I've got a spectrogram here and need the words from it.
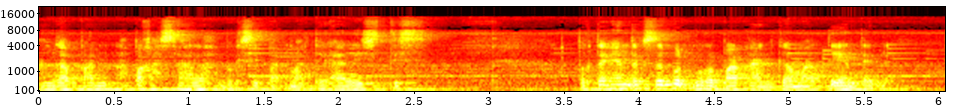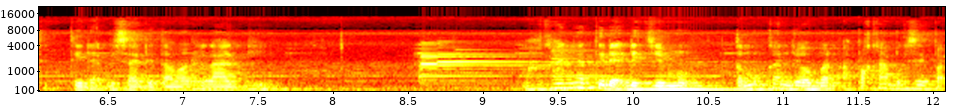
anggapan apakah salah bersifat materialistis? Pertanyaan tersebut merupakan harga mati yang tidak bisa ditawar lagi. Makanya tidak temukan jawaban apakah bersifat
